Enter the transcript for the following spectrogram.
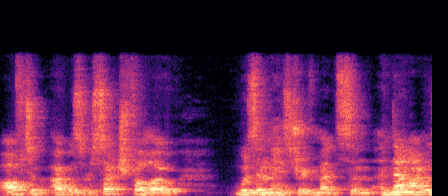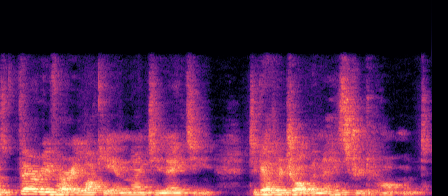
after I was a research fellow was in the history of medicine, and then I was very, very lucky in 1980 to get a job in the history department.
